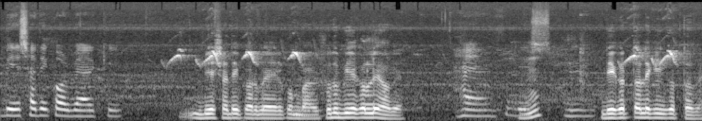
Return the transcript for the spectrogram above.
বিয়ে শাদী করবে আর কি। বিয়ে শাদি করবে এরকম ভাবে শুধু বিয়ে করলেই হবে? হ্যাঁ বিয়ে- করতে হলে কি করতে হবে?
